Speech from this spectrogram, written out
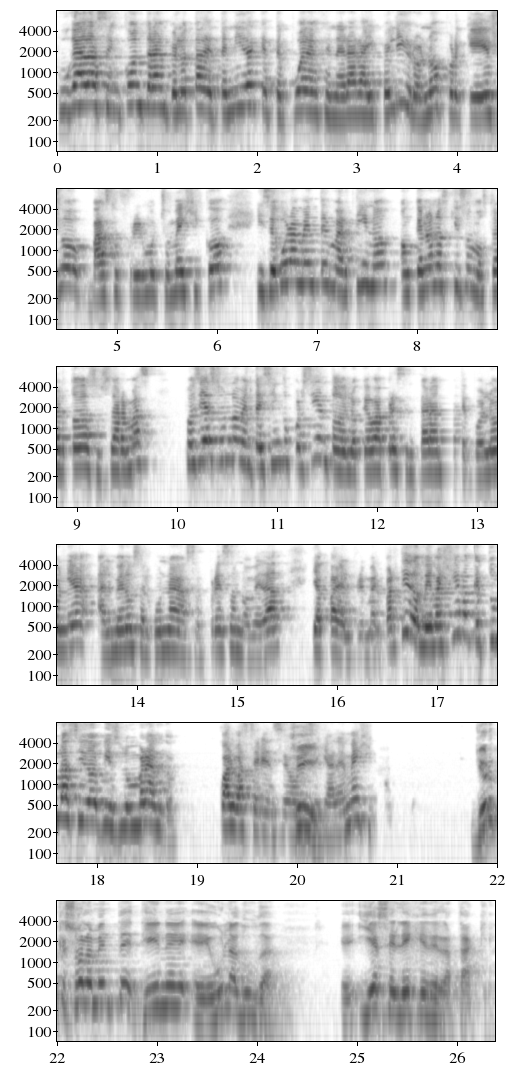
jugadas en contra en pelota detenida que te puedan generar ahí peligro, ¿no? Porque eso va a sufrir mucho México y seguramente Martino, aunque no nos quiso mostrar todas sus armas, pues ya es un 95% de lo que va a presentar ante Polonia, al menos alguna sorpresa o novedad ya para el primer partido. Me imagino que tú lo has ido vislumbrando. ¿Cuál va a ser ese 11 ya de México? Yo creo que solamente tiene eh, una duda. Eh, y es el eje del ataque.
